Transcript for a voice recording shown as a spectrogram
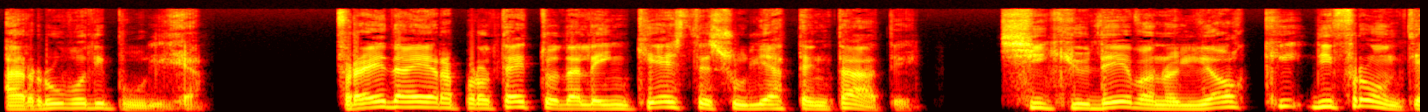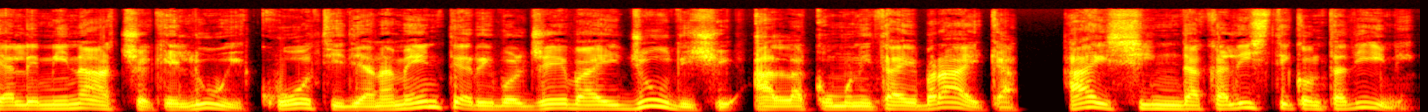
a Ruvo di Puglia. Freda era protetto dalle inchieste sugli attentati. Si chiudevano gli occhi di fronte alle minacce che lui quotidianamente rivolgeva ai giudici, alla comunità ebraica, ai sindacalisti contadini.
